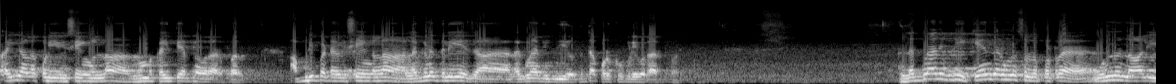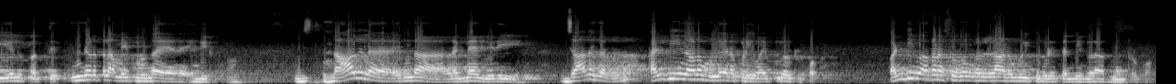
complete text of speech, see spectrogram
கையாளக்கூடிய விஷயங்கள்லாம் ரொம்ப கைத்தேர்ந்தவராக இருப்பார். அப்படிப்பட்ட விஷயங்கள்லாம் லக்னத்திலேயே ஜா- லக்னாதிபதி வந்துட்டா கொடுக்கக்கூடியவராக இருப்பார். லக்னாதிபதி கேந்திரம்னு சொல்லப்படுற ஒன்று நாலு ஏழு பத்து இந்த இடத்துல அமைப்பு இருந்தால் எப்படி இருக்கும்? நாலுல இருந்தா லக்னாதிபதி ஜாதகர் கல்வியினால முன்னேறக்கூடிய வாய்ப்புகள் இருக்கும். வண்டி வாகன சுகங்கள்லாம் அனுபவிக்கக்கூடிய தன்மைகளாக இருந்துட்டு இருக்கும்.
